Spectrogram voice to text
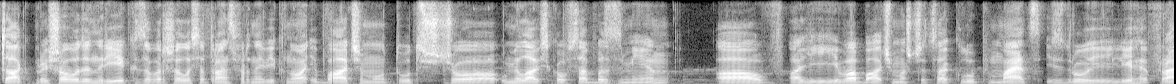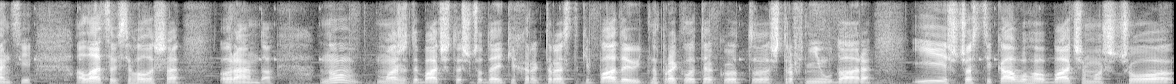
Так, пройшов один рік, завершилося трансферне вікно, і бачимо тут, що у Мілевського все без змін. А в Алієва бачимо, що це клуб Мец із другої ліги Франції. Але це всього лише оренда. Ну, можете бачити, що деякі характеристики падають, наприклад, як от е, штрафні удари. І щось цікавого, бачимо, що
